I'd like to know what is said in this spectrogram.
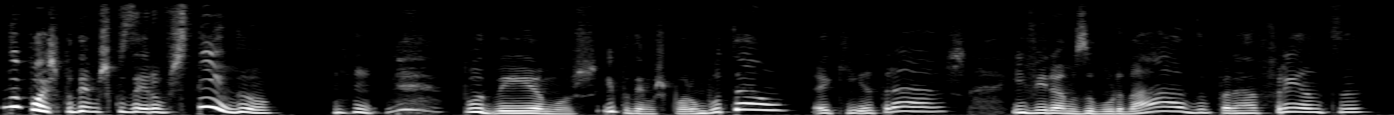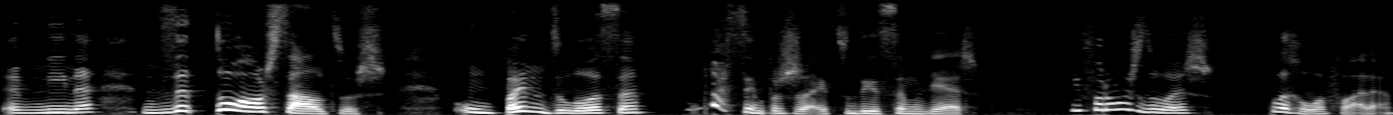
Depois podemos cozer o vestido. podemos. E podemos pôr um botão aqui atrás e viramos o bordado para a frente. A menina desatou aos saltos. Um pano de louça Dá sempre jeito, disse a mulher. E foram as duas, pela rua fora.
